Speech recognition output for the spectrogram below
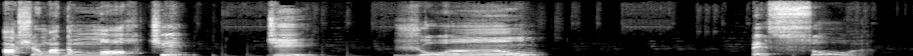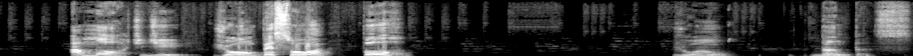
a chamada morte de João Pessoa. A morte de João Pessoa por João Dantas.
